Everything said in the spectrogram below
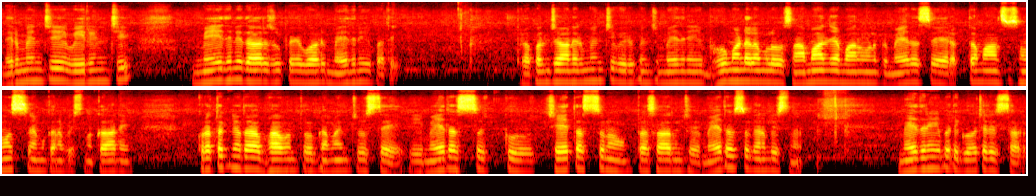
నిర్మించి వీరించి మేధిని దారి చూపేవాడు మేదినీపతి ప్రపంచాన్ని నిర్మించి విరిపించి మేదిని భూమండలంలో సామాన్య మానవునికి మేధస్సే రక్తమాంస సమస్య కనిపిస్తుంది. కానీ కృతజ్ఞతాభావంతో గమనించి చూస్తే ఈ మేధస్సుకు చేతస్సును ప్రసాదించే మేధస్సు కనిపిస్తుంది. మేధనీపతి గోచరిస్తాడు.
